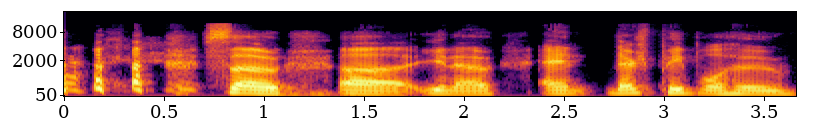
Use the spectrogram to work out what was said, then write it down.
so uh, you know, and there's people who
